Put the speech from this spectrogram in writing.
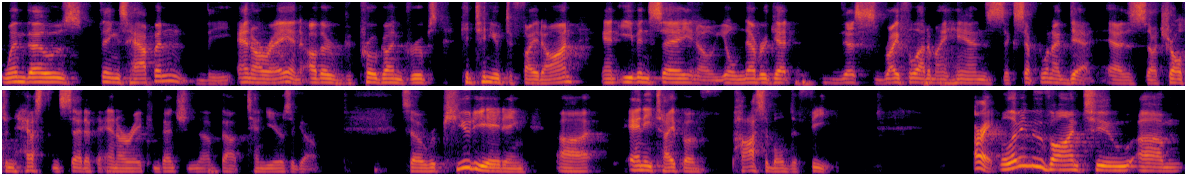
when those things happen, the NRA and other pro-gun groups continue to fight on and even say, you know, you'll never get this rifle out of my hands except when I'm dead, as uh, Charlton Heston said at the NRA convention about 10 years ago. So repudiating uh, any type of possible defeat. All right, well, let me move on to um,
